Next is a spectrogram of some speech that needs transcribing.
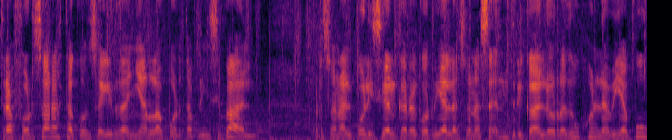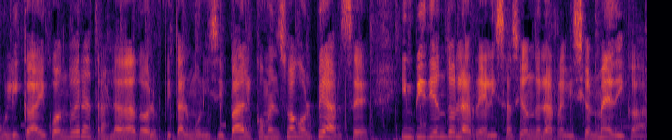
tras forzar hasta conseguir dañar la puerta principal. Personal policial que recorría la zona céntrica lo redujo en la vía pública y cuando era trasladado al hospital municipal comenzó a golpearse, impidiendo la realización de la revisión médica.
